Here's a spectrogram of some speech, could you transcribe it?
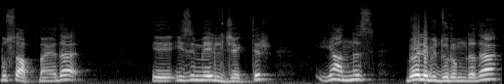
bu sapmaya da e, izin verilecektir. Yalnız böyle bir durumda da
